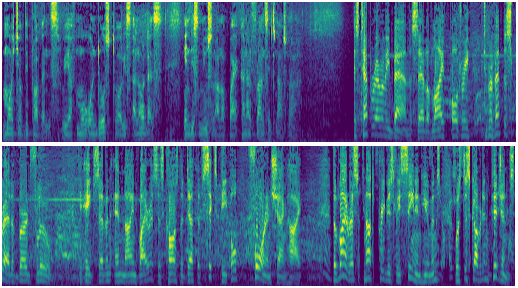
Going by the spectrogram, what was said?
much of the province. We have more on those stories and others in this news roundup by Canal France International. has temporarily banned the sale of live poultry to prevent the spread of bird flu. The H7N9 virus has caused the death of six people, four in Shanghai. The virus, not previously seen in humans, was discovered in pigeons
